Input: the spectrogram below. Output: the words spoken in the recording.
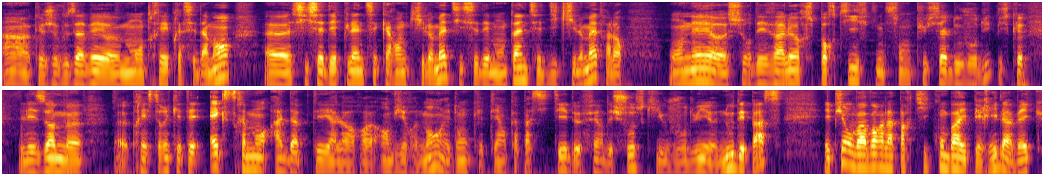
Hein, que je vous avais euh, montré précédemment. Euh, si c'est des plaines, c'est 40 km, si c'est des montagnes, c'est 10 km. Alors, on est euh, sur des valeurs sportives qui ne sont plus celles d'aujourd'hui, puisque les hommes préhistoriques étaient extrêmement adaptés à leur environnement, et donc étaient en capacité de faire des choses qui aujourd'hui nous dépassent. Et puis on va avoir la partie combat et péril, avec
